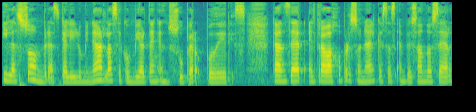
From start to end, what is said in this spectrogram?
y las sombras que al iluminarlas se convierten en superpoderes. Cáncer, el trabajo personal que estás empezando a hacer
